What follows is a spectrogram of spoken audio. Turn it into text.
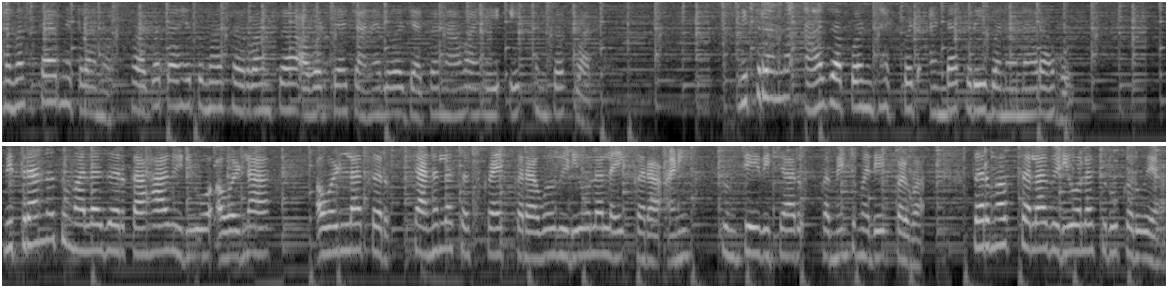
नमस्कार मित्रांनो स्वागत आहे तुम्हा सर्वांचा आवडत्या चॅनलवर ज्याचं नाव आहे एक चमचा स्वाद. मित्रांनो आज आपण झटपट अंडा करी बनवणार आहोत. मित्रांनो तुम्हाला जर का हा व्हिडिओ आवडला आवडला तर चॅनलला सबस्क्राईब करा व व्हिडिओला लाईक करा आणि तुमचे विचार कमेंटमध्ये कळवा. तर मग चला व्हिडिओला सुरू करूया.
